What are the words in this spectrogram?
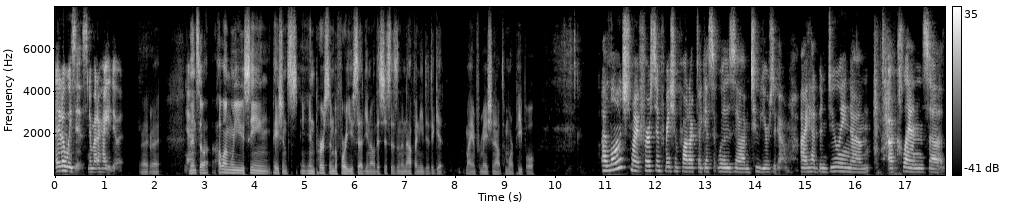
it always is, no matter how you do it. Right, right. And then, so how long were you seeing patients in person before you said, you know, this just isn't enough? I needed to get my information out to more people. I launched my first information product, I guess it was um, two years ago. I had been doing um, a cleanse, uh,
